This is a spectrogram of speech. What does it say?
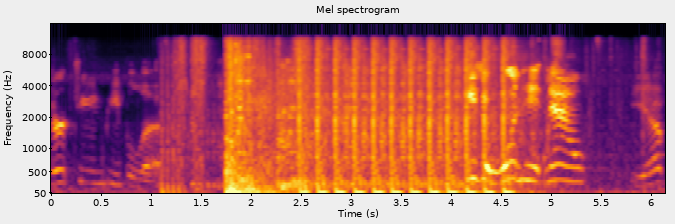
13 people left. He's a one hit now. Yep.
